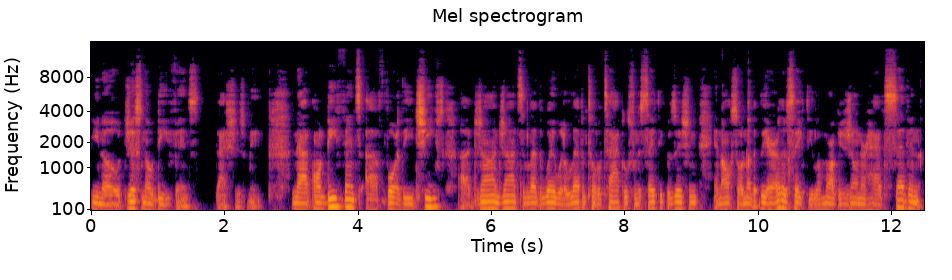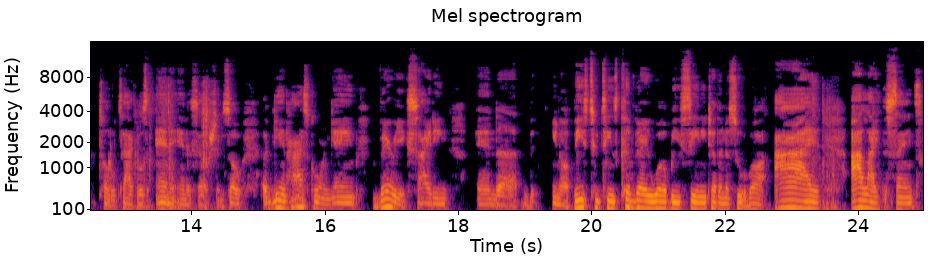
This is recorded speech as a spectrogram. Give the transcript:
you know, just no defense. That's just me. Now, on defense uh, for the Chiefs, uh, John Johnson led the way with 11 total tackles from the safety position, and also another the other safety, Lamarcus Joyner, had seven total tackles and an interception. So again, high scoring game, very exciting, and uh, you know these two teams could very well be seeing each other in the Super Bowl. I I like the Saints.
